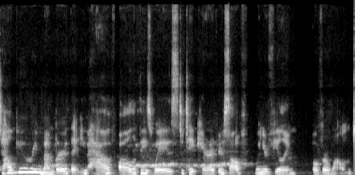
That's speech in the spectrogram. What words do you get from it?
to help you remember that you have all of these ways to take care of yourself when you're feeling overwhelmed.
